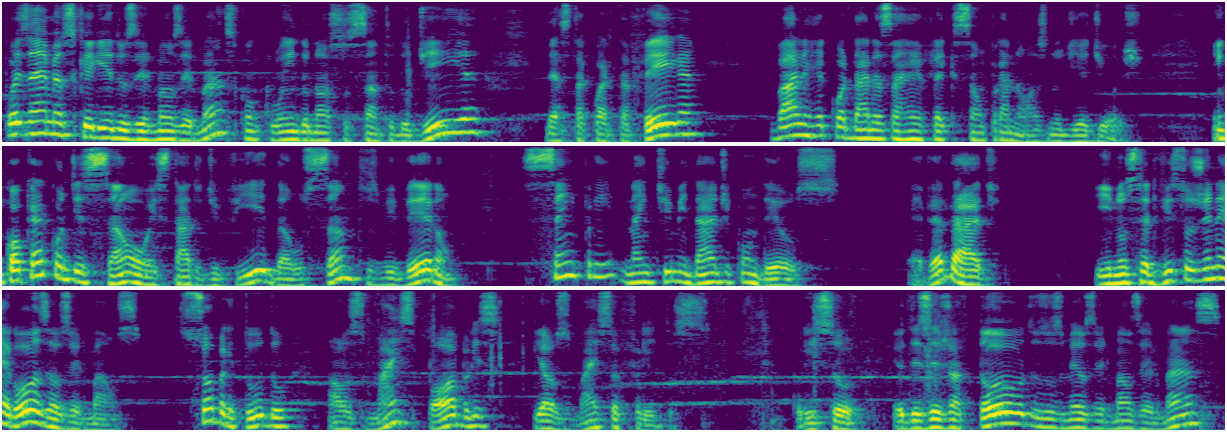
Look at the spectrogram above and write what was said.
Pois é, meus queridos irmãos e irmãs, concluindo nosso santo do dia, desta quarta-feira, vale recordar essa reflexão para nós no dia de hoje. Em qualquer condição ou estado de vida, os santos viveram sempre na intimidade com Deus. É verdade. E no serviço generoso aos irmãos, sobretudo aos mais pobres e aos mais sofridos. Por isso, eu desejo a todos os meus irmãos e irmãs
